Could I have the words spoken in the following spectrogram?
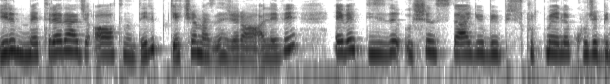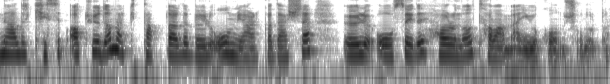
Yerin metrelerce altını delip geçemez ejderha alevi. Evet dizide ışın silah gibi bir püskürtmeyle koca binaları kesip atıyordu ama kitaplarda böyle olmuyor arkadaşlar. Öyle olsaydı Harunal tamamen yok olmuş olurdu.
